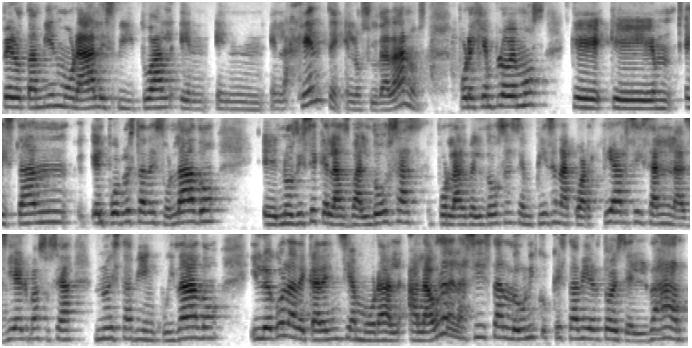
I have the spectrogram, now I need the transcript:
pero también moral, espiritual en, la gente, en los ciudadanos. Por ejemplo, vemos que, que están, el pueblo está desolado, eh, nos dice que las baldosas, por las baldosas empiezan a cuartearse y salen las hierbas, o sea, no está bien cuidado. Y luego la decadencia moral. A la hora de la siesta, lo único que está abierto es el bar,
